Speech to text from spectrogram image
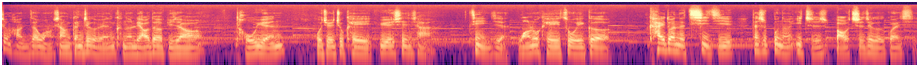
正好你在网上跟这个人可能聊得比较投缘我觉得就可以约线下见一见网络可以做一个开端的契机但是不能一直保持这个关系。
